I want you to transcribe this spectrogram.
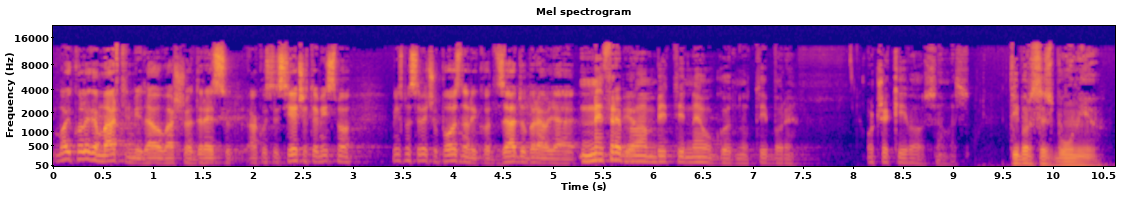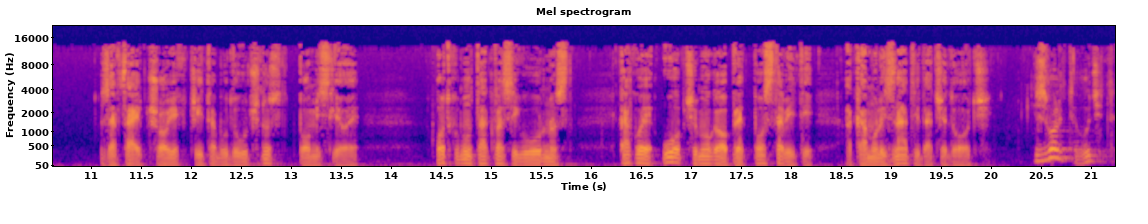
Moj kolega Martin mi je dao vašu adresu. Ako se sjećate, mi smo, mi smo se već upoznali kod Zadubravlja. Ne treba vam biti neugodno, Tibore. Očekivao sam vas. Tibor se zbunio. Zar taj čovjek čita budućnost, pomislio je. Otkud mu takva sigurnost? Kako je uopće mogao pretpostaviti, a kamoli znati da će doći? Izvolite, uđite.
